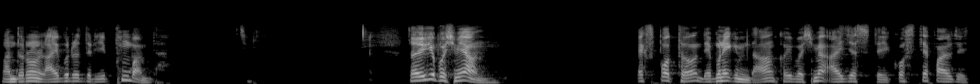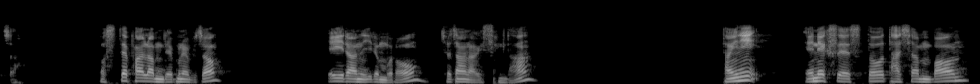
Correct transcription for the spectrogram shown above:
만들어 놓은 라이브러리들이 풍부합니다. 그렇죠? 자 여기 보시면 export 내보내기입니다. 거기 보시면 IGS도 있고 스텝 파일도 있죠. 뭐 스텝 파일 한번 내보내보죠. A라는 이름으로 저장을 하겠습니다. 당연히 NX에서도 다시 한번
